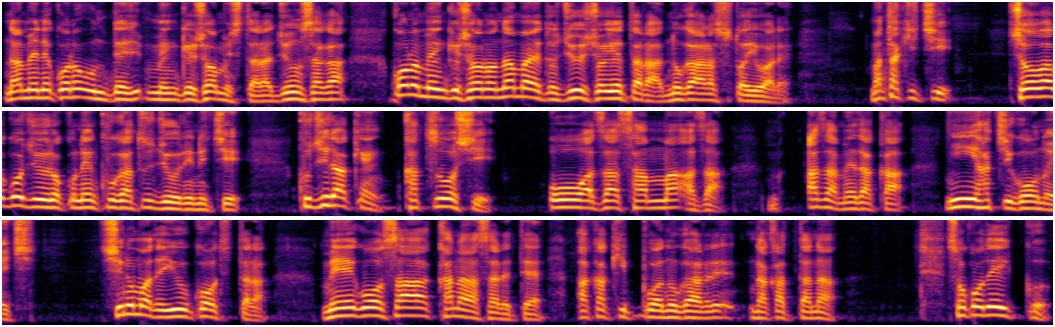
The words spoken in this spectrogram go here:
なめ猫の運転免許証を見せたら巡査がこの免許証の名前と住所を言えたら脱がらすと言われまた吉昭和56年9月12日クジラ県勝尾市大字さんまあざあざメダカ285の1死ぬまで有効って言ったら名号さかなされて赤切符は脱がれなかったな。そこで一句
